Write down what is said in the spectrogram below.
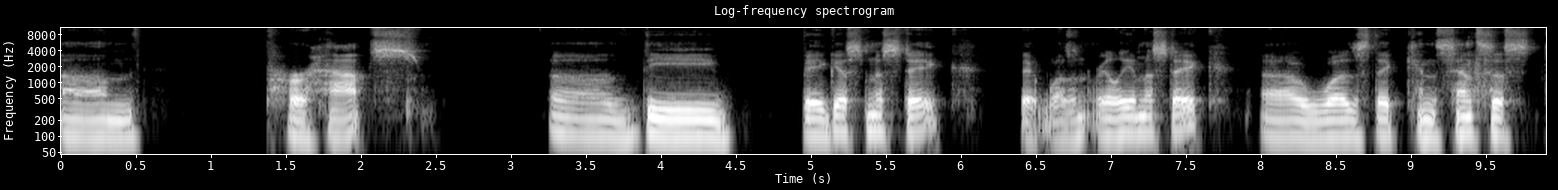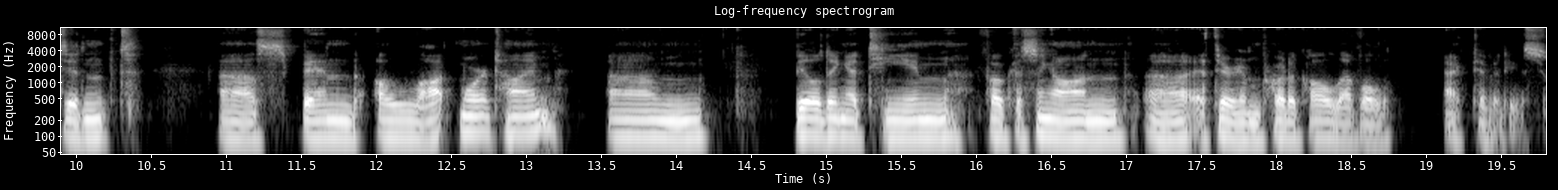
Um, perhaps uh, the biggest mistake that wasn't really a mistake uh, was that ConsenSys didn't uh, spend a lot more time um, building a team focusing on uh, Ethereum protocol level activities.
